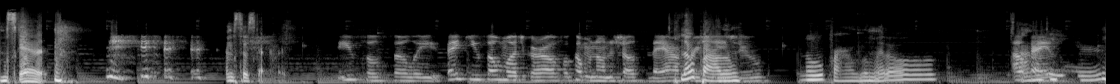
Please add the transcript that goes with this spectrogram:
I'm scared. I'm so scared. You're so silly. Thank you so much, girl, for coming on the show today. I No appreciate problem. you. No problem at all. Okay.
